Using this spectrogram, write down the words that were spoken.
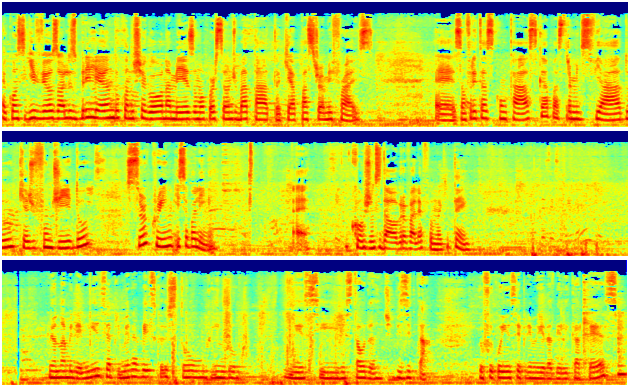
eu consegui ver os olhos brilhando quando chegou na mesa uma porção de batata, que é a pastrami fries. É, são fritas com casca, pastrami desfiado, queijo fundido, sur cream e cebolinha. É, o conjunto da obra vale a fama que tem. Meu nome é Denise, é a primeira vez que eu estou ouvindo nesse restaurante, visitar. Eu fui conhecer primeiro a Delicatessen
